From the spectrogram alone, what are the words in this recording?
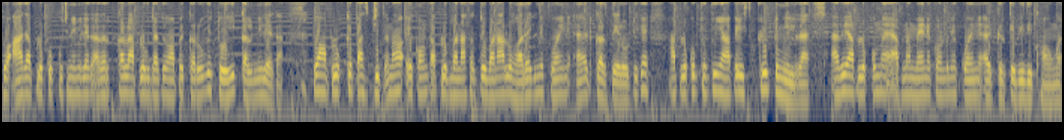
तो आज आप लोग को कुछ नहीं मिलेगा अगर कल आप लोग जाके वहाँ पे करोगे तो ही कल मिलेगा तो आप लोग के पास जितना अकाउंट आप लोग बना सकते हो बना लो हर एक में कॉइन ऐड करते रहो ठीक है आप लोग को क्योंकि यहाँ पे स्क्रिप्ट मिल रहा है अभी आप लोग को मैं अपना मेन अकाउंट में कॉइन ऐड करके भी दिखाऊँगा।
